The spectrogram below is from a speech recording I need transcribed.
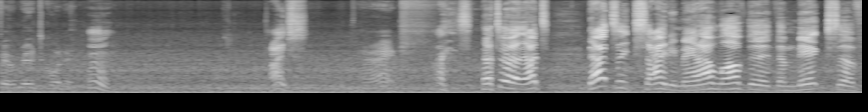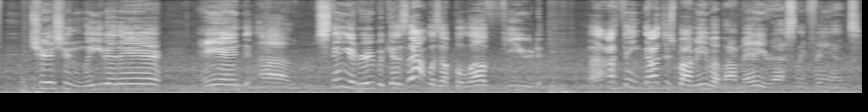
Rude's corner. Hmm. Nice. All right. Nice. That's a, that's that's exciting, man. I love the the mix of Trish and Lita there, and uh, Sting and Rude because that was a beloved feud. Uh, I think not just by me, but by many wrestling fans.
